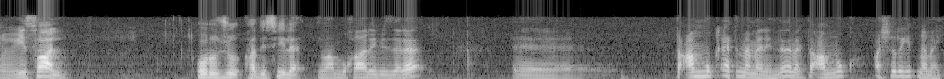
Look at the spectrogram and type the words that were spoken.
visal orucu hadisiyle İmam Bukhari bizlere e, taammuk etmemenin, ne demek taammuk? Aşırı gitmemek,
